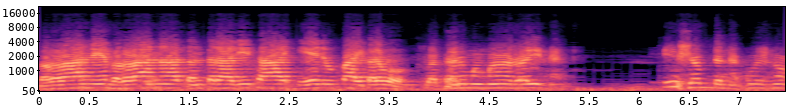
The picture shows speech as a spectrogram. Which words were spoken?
ભગવાન ને ભગવાનના સંત રાજી થાય એ જ ઉપાય કરવો. સ્વધર્મમાં રહીને એ શબ્દ ને કોઈ નો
